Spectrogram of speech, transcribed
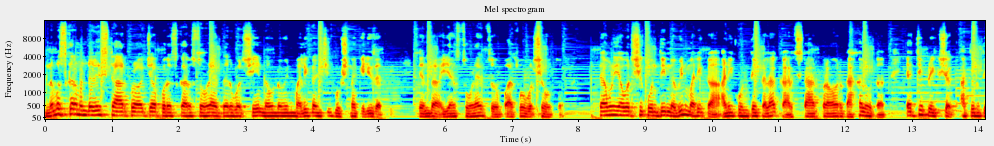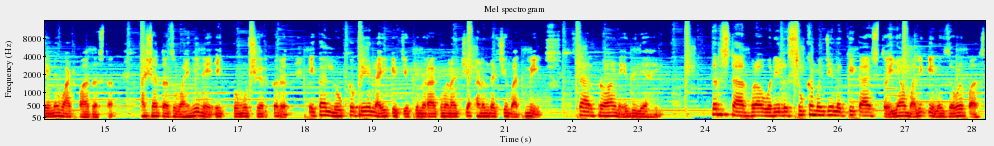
नमस्कार मंडळी स्टार प्रवाहाच्या पुरस्कार सोहळ्यात दरवर्षी नवनवीन मालिकांची घोषणा केली जाते. यंदा या सोहळ्याचं पाचवं वर्ष होतं. त्यामुळे यावर्षी कोणती नवीन मालिका आणि कोणते कलाकार स्टार प्रवाहावर दाखल होतात याचे प्रेक्षक आतुरतेने वाट पाहत असतात. अशातच वाहिनीने एक प्रोमो शेअर करत एका लोकप्रिय नायिकेची पुनरागमनाची आनंदाची बातमी स्टार प्रवाहाने दिली आहे. तर स्टार ब्रॉवरील सुख म्हणजे नक्की काय असतं? या मालिकेने जवळपास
